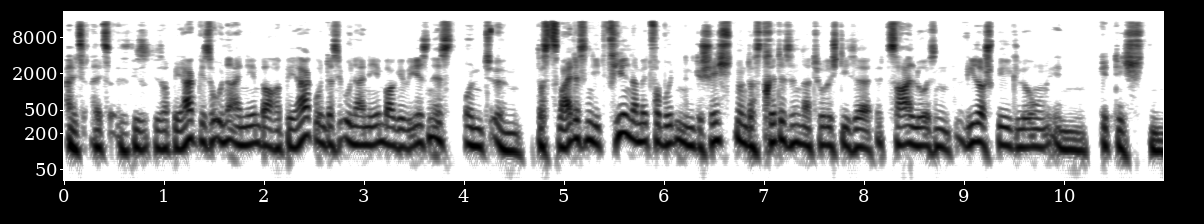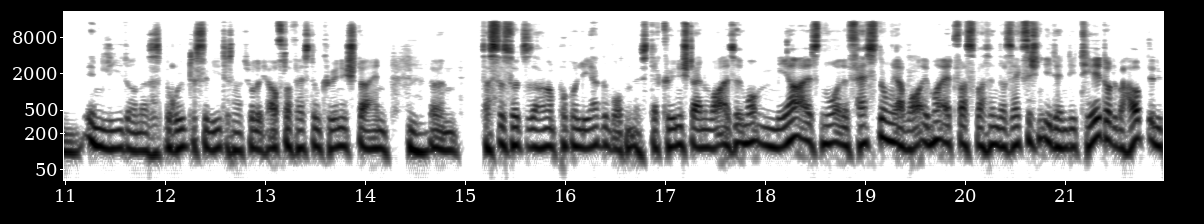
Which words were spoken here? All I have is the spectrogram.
Äh, Als, als dieser, dieser Berg, dieser uneinnehmbare Berg und dass sie uneinnehmbar gewesen ist. Und ähm, das zweite sind die vielen damit verbundenen Geschichten und das dritte sind natürlich diese zahllosen Widerspiegelungen in Gedichten, in Liedern. Also das berühmteste Lied ist natürlich auf der Festung Königstein Mhm. ähm, dass es sozusagen populär geworden ist. Der Königstein war also immer mehr als nur eine Festung. Er war immer etwas, was in der sächsischen Identität oder überhaupt in,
